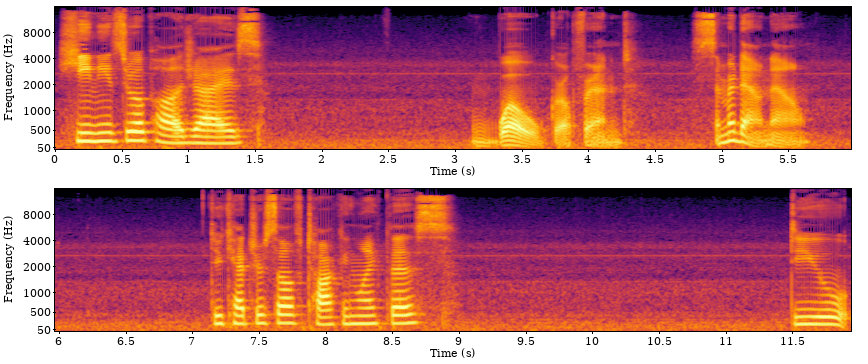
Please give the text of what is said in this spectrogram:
He needs to apologize. Whoa, girlfriend. Simmer down now. Do you catch yourself talking like this? Do you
